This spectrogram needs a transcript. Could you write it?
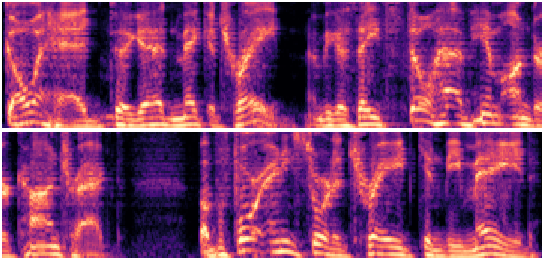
go ahead to go ahead and make a trade because they still have him under contract. But before any sort of trade can be made,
